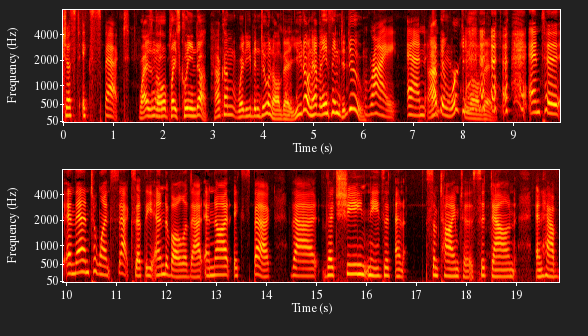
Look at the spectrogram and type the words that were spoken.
just expect Why isn't the whole place cleaned up? How come? What have you been doing all day? You don't have anything to do. right and I've been working all day. and to and then to want sex at the end of all of that and not expect that that she needs a, an some time to sit down and have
